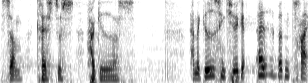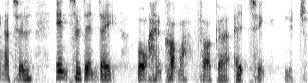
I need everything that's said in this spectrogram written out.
som Kristus har givet os. Han har givet sin kirke alt, hvad den trænger til, indtil den dag, hvor han kommer for at gøre alting nyt.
